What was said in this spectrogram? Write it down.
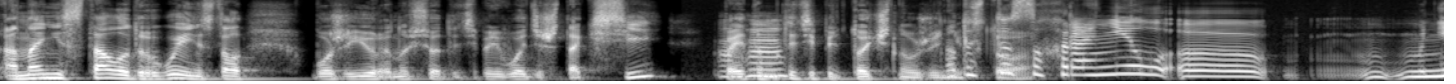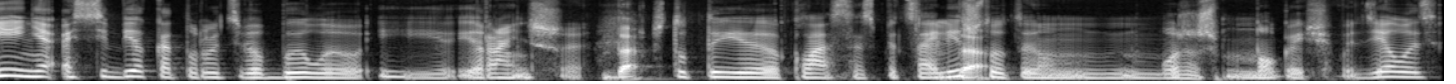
она не стала другой, я не стал, боже, Юра, ну все, ты теперь водишь такси, поэтому угу. ты теперь точно уже ну, никто. То есть ты сохранил э, мнение о себе, которое у тебя было и, и раньше. Да. Что ты классный специалист, да. что ты можешь много чего делать.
